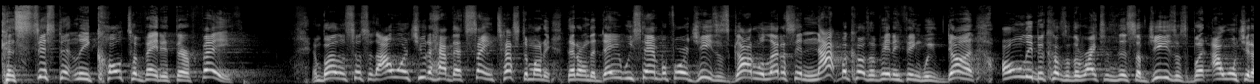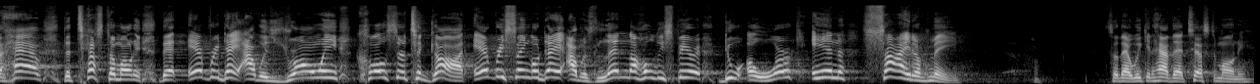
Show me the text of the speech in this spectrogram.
consistently cultivated their faith. And, brothers and sisters, I want you to have that same testimony that on the day we stand before Jesus, God will let us in not because of anything we've done, only because of the righteousness of Jesus. But I want you to have the testimony that every day I was drawing closer to God. Every single day I was letting the Holy Spirit do a work inside of me so that we can have that testimony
